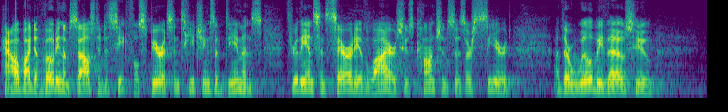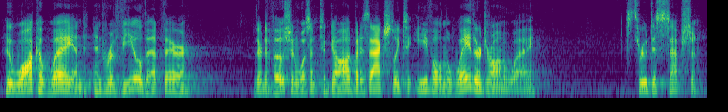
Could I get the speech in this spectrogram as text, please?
How? By devoting themselves to deceitful spirits and teachings of demons, through the insincerity of liars whose consciences are seared. Uh, there will be those who, who walk away and, and reveal that their, their devotion wasn't to God, but is actually to evil. And the way they're drawn away is through deception,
